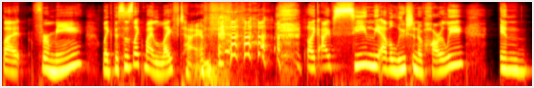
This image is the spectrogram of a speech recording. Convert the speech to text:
But for me, like this is like my lifetime. like I've seen the evolution of Harley in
